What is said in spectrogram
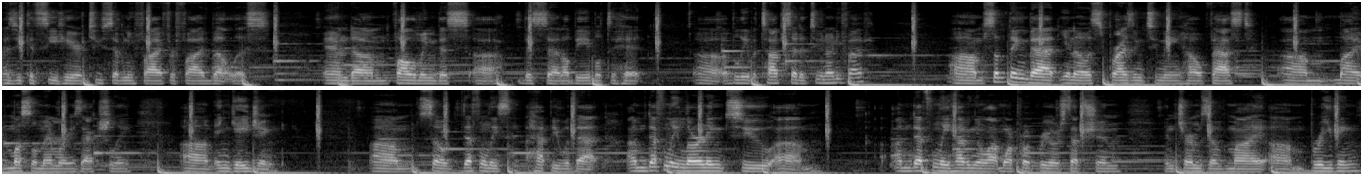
as you can see here, 275 for five beltless. And um, following this uh, this set, I'll be able to hit, uh, I believe, a top set of 295. Um, something that you know is surprising to me how fast um, my muscle memory is actually um, engaging um, so definitely happy with that. I'm definitely learning to. Um, I'm definitely having a lot more proprioception in terms of my breathing,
